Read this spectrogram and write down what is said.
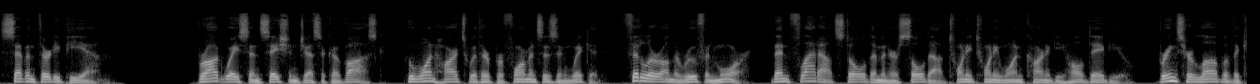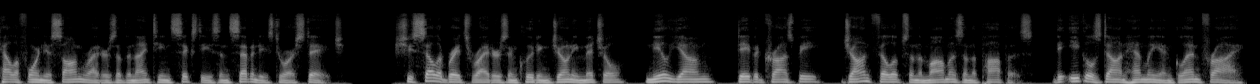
7:30 p.m. Broadway sensation Jessica Vosk, who won hearts with her performances in Wicked, Fiddler on the Roof and more, then flat out stole them in her sold-out 2021 Carnegie Hall debut, brings her love of the California songwriters of the 1960s and 70s to our stage. She celebrates writers including Joni Mitchell, Neil Young, David Crosby, John Phillips and the Mamas and the Papas, the Eagles Don Henley and Glenn Frey,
